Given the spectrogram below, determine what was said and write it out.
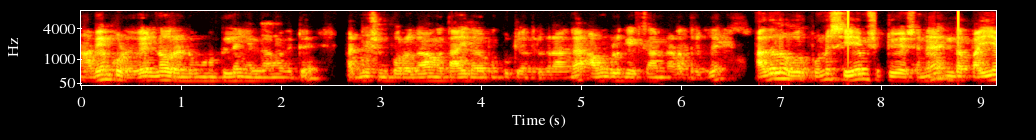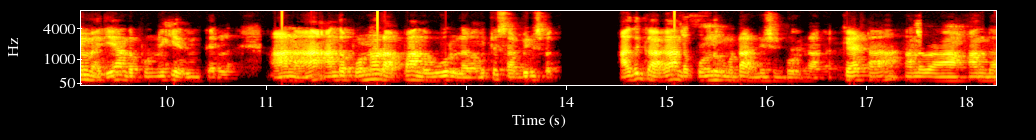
அவன் கூடவே இன்னும் ரெண்டு மூணு பிள்ளைங்க எல்லாம் வந்துட்டு அட்மிஷன் போடுறதா அவங்க தாய் தகப்பன் கூட்டி வந்திருக்கிறாங்க. அவங்களுக்கு எக்ஸாம் நடந்திருக்குது. அதுல ஒரு பொண்ணு சேம் சுச்சுவேஷனு இந்த பையன் மாதிரியே அந்த பொண்ணுக்கு எதுவும் தெரியல. ஆனா அந்த பொண்ணோட அப்பா அந்த ஊர்ல வந்துட்டு சப் இன்ஸ்பெக்டர் அதுக்காக அந்த பொண்ணுக்கு மட்டும் அட்மிஷன் கொடுக்குறாங்க கேட்டா அந்த அந்த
